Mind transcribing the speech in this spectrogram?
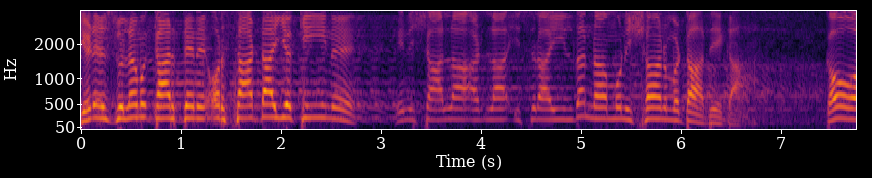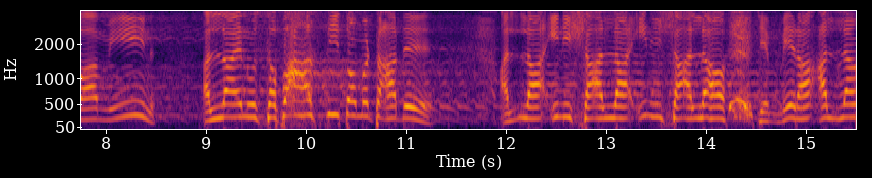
जेड़े जुल्म करते ने, और साडा यकीन है। इनशाला अल्लाह इसराइल का नामो निशान मिटा देगा। कहो, आमीन। अल्लाह इन सफ़ा हस्ती तो मिटा दे। अल्लाह इनशाला इनशाला जे मेरा अल्लाह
